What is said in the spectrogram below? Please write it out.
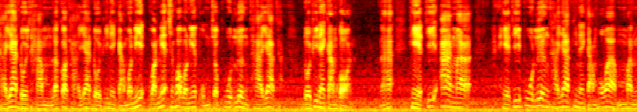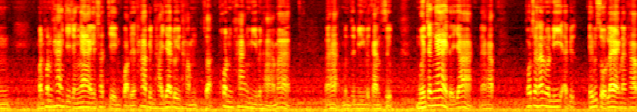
ทายาทโดยธรรมแล้วก็ทายาทโดยพินัยกรรมวันนี้วันเนี้ยเฉพาะวันนี้ผมจะพูดเรื่องทายาทโดยพินัยกรรมก่อนนะฮะเหตุที่อ้างมาเหตุที่พูดเรื่องทายาทพินัยกรรม เพราะว่ามัน มันค่อนข้างจะง่ายและชัดเจนกว่าแต่ถ้าเป็นทายาทโดยธรรมจะค่อนข้างมีปัญหามากนะฮะมันจะมีการสืบเหมือนจะง่ายแต่ยากนะครับ เพราะฉะนั้นวันนี้เอพิโซดแรกนะครับ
